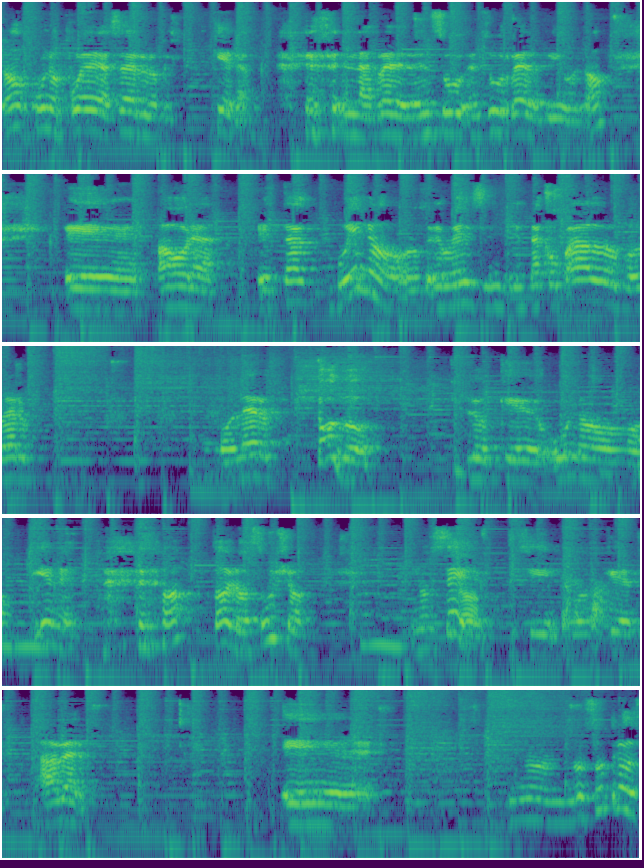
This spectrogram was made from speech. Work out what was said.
¿no? Uno puede hacer lo que quiera en las redes, en su, en su red, digo, ¿no? Eh, ahora, ¿está bueno? ¿Está copado poder poner todo lo que uno tiene, ¿no? Todo lo suyo. No sé, No. sí, porque, a ver, eh, no- nosotros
